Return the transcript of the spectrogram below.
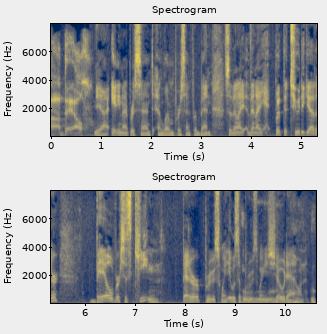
Ah, Bale. Yeah, eighty-nine percent and eleven percent for Ben. So then I then I put the two together. Bale versus Keaton. Better Bruce Wayne. It was a Bruce Wayne showdown.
